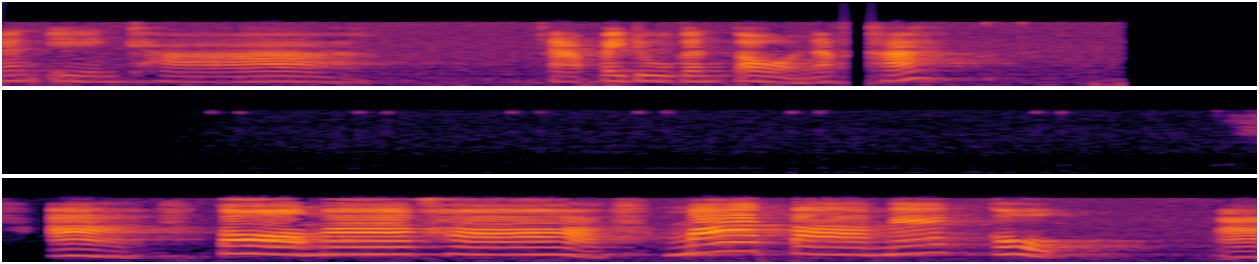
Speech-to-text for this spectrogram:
นั่นเองค่ะอะไปดูกันต่อนะคะ อ่าต่อมาค่ะ มาตาแม่กบอ่า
